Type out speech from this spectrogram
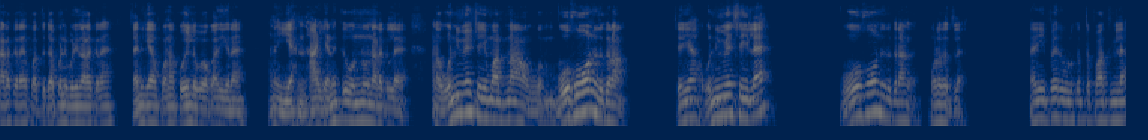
நடக்கிறேன் பத்து கற்பனை படி நடக்கிறேன் சனிக்காக போனால் கோயிலில் போய் உட்காந்துக்கிறேன் ஆனால் என் நான் எனக்கு ஒன்றும் நடக்கல. ஆனால் ஒன்றுமே செய்ய மாட்டேன்னா ஓஹோன்னு இருக்கிறான். சரியா? ஒன்றுமே செய்யல. ஓஹோன்னு இருக்கிறாங்க உலகத்தில். நிறைய பேர் உலகத்தை பார்த்தீங்களா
